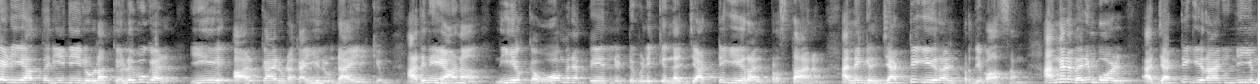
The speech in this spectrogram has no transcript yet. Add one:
കഴിയാത്ത രീതിയിലുള്ള തെളിവുകൾ ഈ ആൾക്കാരുടെ കയ്യിലുണ്ടായിരിക്കും. അതിനെയാണ് നീയൊക്കെ ഓമന പേരിലിട്ട് വിളിക്കുന്ന ജട്ടികീറൽ പ്രസ്ഥാനം അല്ലെങ്കിൽ ജട്ടികീറൽ പ്രതിഭാസം. അങ്ങനെ വരുമ്പോൾ ജട്ടികീറാൻ ഇനിയും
